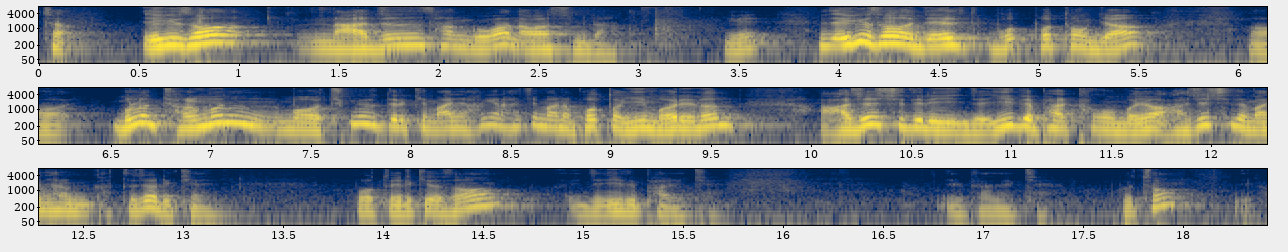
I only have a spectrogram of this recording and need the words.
자, 여기서 낮은 상고가 나왔습니다. 예. 근데 여기서 이제 보통 이제 어, 물론 젊은 뭐 친구들도 이렇게 많이 하긴 하지만 보통 이 머리는 아저씨들이 이제 2대 8 타고 뭐요 아저씨들 많이 하는 것 같죠? 이렇게. 보통 이렇게 해서 이제 2대 8 이렇게. 이렇게 이렇게. 그렇죠? 이거.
